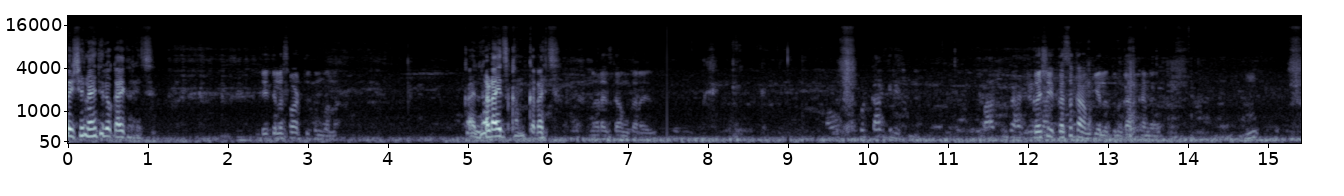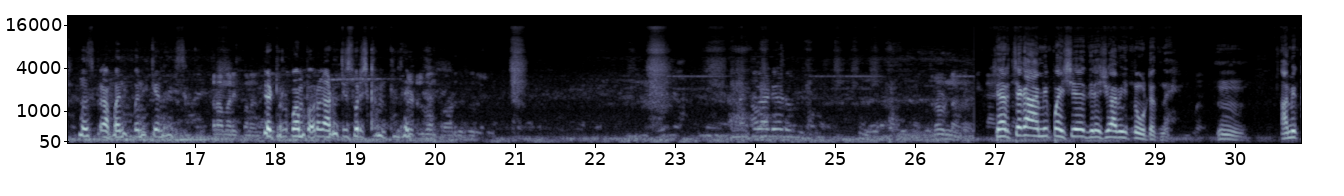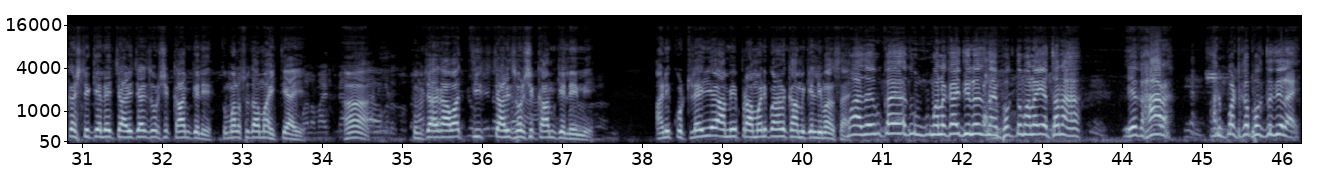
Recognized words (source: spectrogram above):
पैसे नाही दिलं काय करायचं? देतील असं वाटतं तुम्हाला? काय लढायचं काम करायचं? लढायचं काम करायचं. कशी कसं काम केलं तुम्ही कारखान्यावर? मग प्रामाणिकपणे केलं प्रामाणिकपणाने. पेट्रोल पंपावर अडतीस वर्ष काम केलं पेट्रोल पंप रोड नगर चर्चा काय आम्ही पैसे दिल्याशिवाय आम्ही इथनं उठत नाही. आम्ही कष्ट केले चाळीस चाळीस वर्ष काम केले. तुम्हाला सुद्धा माहिती आहे. हां. तुमच्या गावात तीस चाळीस वर्ष काम केले मी. आणि कुठल्याही आम्ही प्रामाणिकपणाने काम केली माणसं आहे माझं काय अजून मला काय दिलंच नाही. फक्त मला येताना एक हार आणि पटका फक्त दिलाय.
